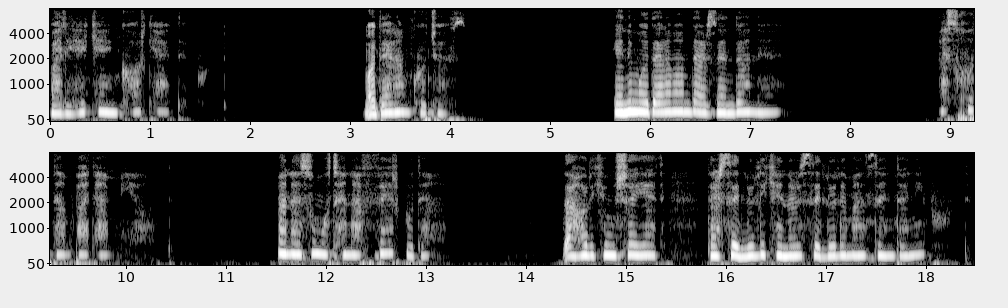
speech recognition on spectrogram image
ملیحه که این کار کرده بود. مادرم کجاست؟ یعنی مادرم هم در زندانه؟ از خودم بدم میاد. من از اون متنفر بودم. در حالی که اون شاید در سلول کنار سلول من زندانی بود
